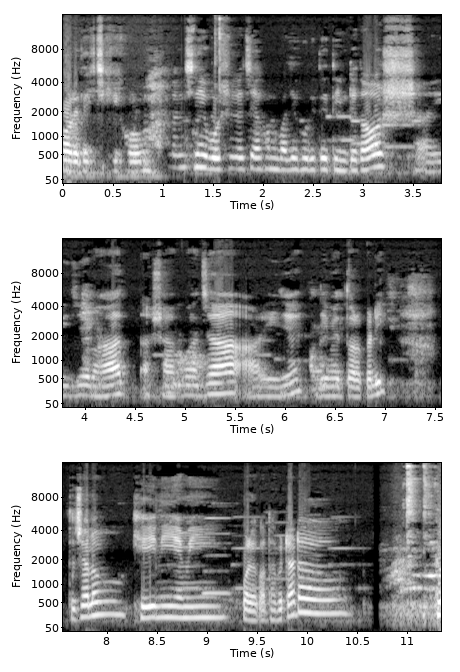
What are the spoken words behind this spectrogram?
পরে দেখছি কি করব। লাঞ্চ নিয়ে বসে গেছে এখন বাজে ঘড়িতে তিনটে দশ এই যে ভাত আর শাক ভাজা আর এই যে ডিমের তরকারি। তো চলো খেয়ে নিই আমি পরে কথা হবে টাটা। তো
